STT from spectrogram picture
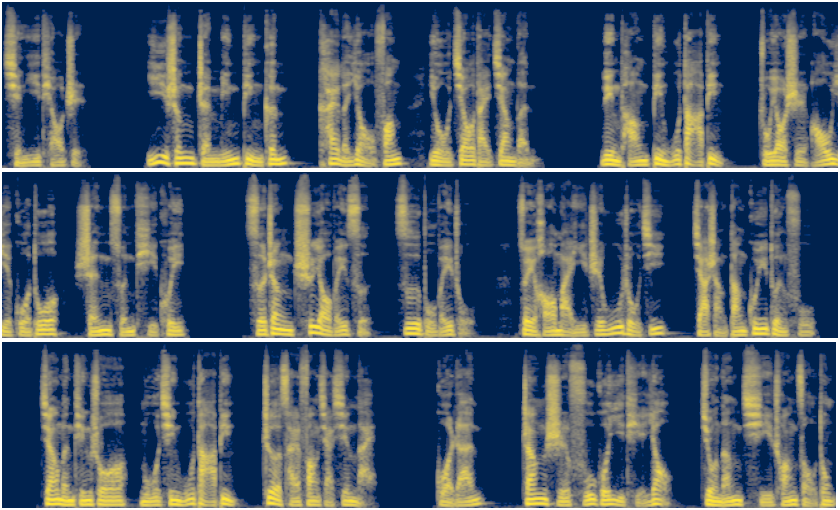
请医调治。医生诊明病根，开了药方，又交代姜文，令堂并无大病。主要是熬夜过多，神损体亏。此症吃药为次，滋补为主。最好买一只乌肉鸡，加上当归炖服。姜文听说母亲无大病，这才放下心来。果然，张氏服过一帖药，就能起床走动。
